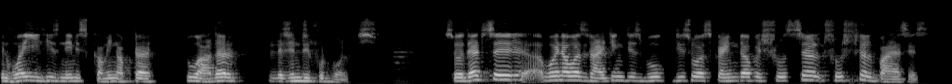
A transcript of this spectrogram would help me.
Then why his name is coming after two other legendary footballers? So that's a when I was writing this book, this was kind of a social social biases.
